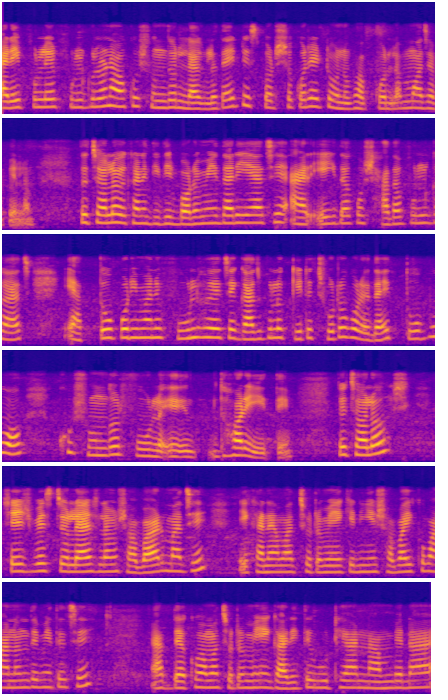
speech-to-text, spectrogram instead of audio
আর এই ফুলের ফুলগুলো না খুব সুন্দর লাগল, তাই একটু স্পর্শ করে একটু অনুভব করলাম, মজা পেলাম। তো চলো এখানে দিদির বড় মেয়ে দাঁড়িয়ে আছে, আর এই দেখো সাদা ফুল গাছ, এত পরিমাণে ফুল হয়েছে, গাছগুলো কেটে ছোট করে দেয়, তবুও খুব সুন্দর ফুল ধরে এতে। তো চলো শেষ বেশ চলে আসলাম সবার মাঝে, এখানে আমার ছোট মেয়েকে নিয়ে সবাই খুব আনন্দে মেতেছে। আর দেখো, আমার ছোট মেয়ে গাড়িতে উঠে আর নামবে না,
